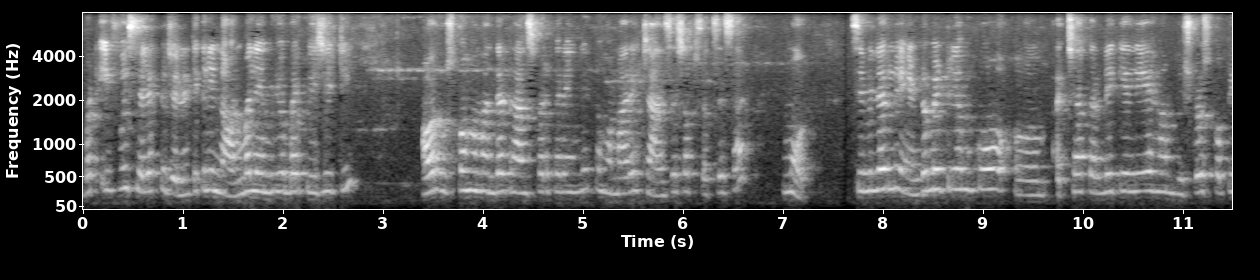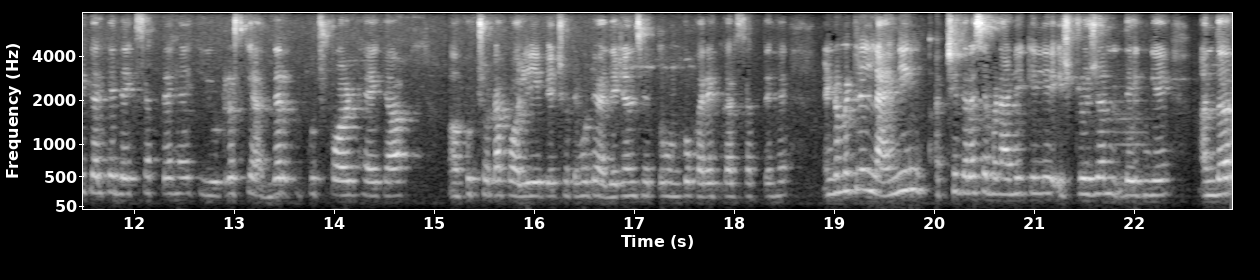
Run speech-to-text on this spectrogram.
But if we select genetically normal embryo by PGT और उसको हम अंदर ट्रांसफ़र करेंगे तो हमारे chances of success are more similarly endometrium को अच्छा करने के लिए हम हिस्ट्रोस्कोपी करके देख सकते हैं कि यूट्रस के अंदर कुछ फॉल्ट है क्या? कुछ छोटा पॉलिप या छोटे मोटे एडिजन्स है तो उनको करेक्ट कर सकते हैं। एंडोमेट्रियल लाइनिंग अच्छी तरह से बढ़ाने के लिए इस्ट्रोजन देंगे। अंदर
